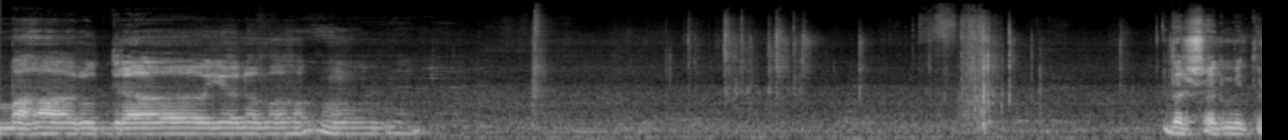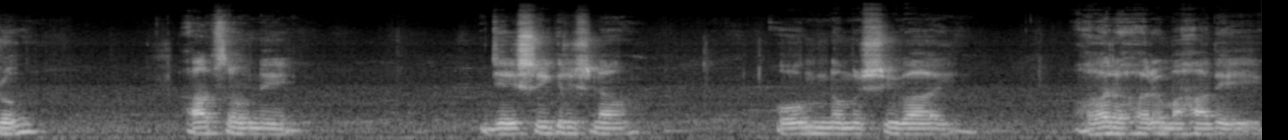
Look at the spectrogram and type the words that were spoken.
महारुद्राय नमः દર્શક મિત્રો આપ સૌને જય શ્રી કૃષ્ણ. ઓમ નમઃ શિવાય. હર હર મહાદેવ.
